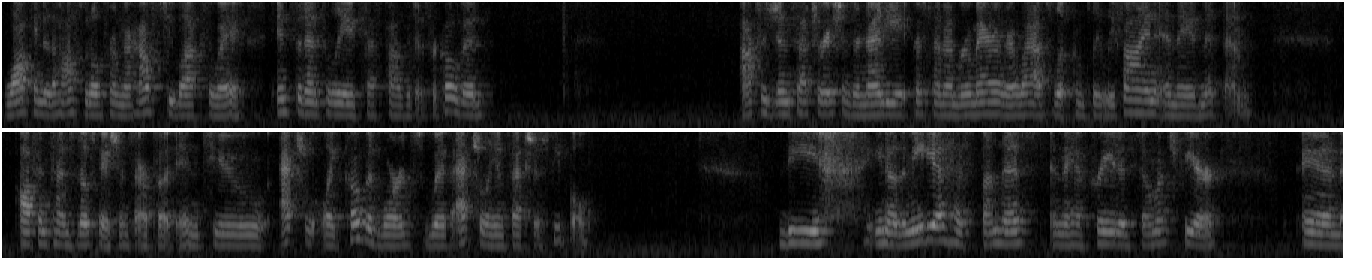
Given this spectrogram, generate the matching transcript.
walk into the hospital from their house two blocks away, incidentally test positive for COVID. Oxygen saturations are 98% on room air, their labs look completely fine, and they admit them. Oftentimes, those patients are put into actual, like COVID wards with actually infectious people the you know the media has spun this and they have created so much fear and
